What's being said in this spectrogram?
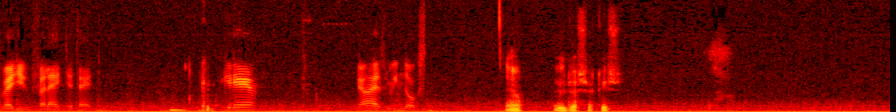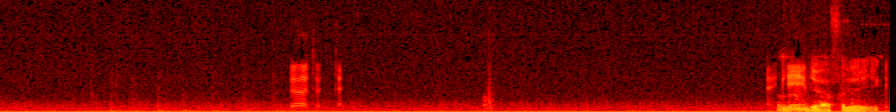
Vegyünk fel egyet egy. Oké. Oké. Ja, ez mind ox. Ja, üresek is. Töltötte. Az ugye elfogy a jég.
